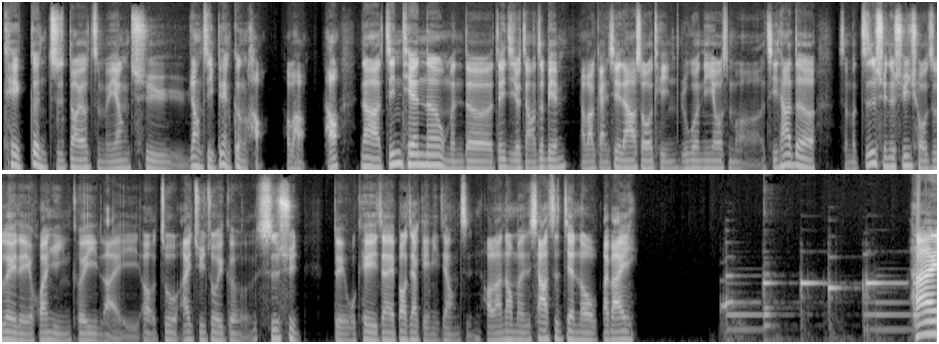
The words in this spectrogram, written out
可以更知道要怎么样去让自己变得更好，好不好？好，那今天呢，我们的这一集就讲到这边，好吧？感谢大家收听。如果你有什么其他的什么咨询的需求之类的，也欢迎可以来呃做 IG 做一个私讯，对，我可以再报价给你这样子。好了，那我们下次见喽，拜拜。嗨，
